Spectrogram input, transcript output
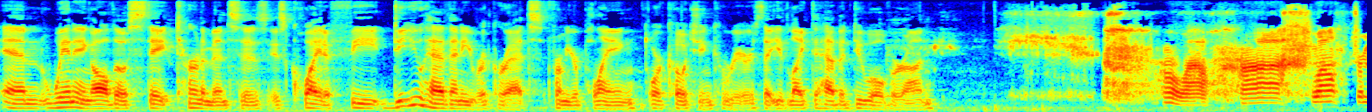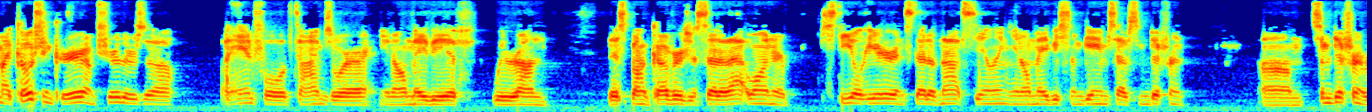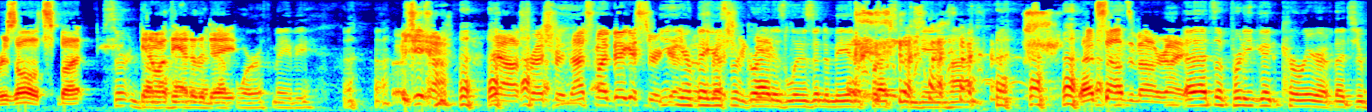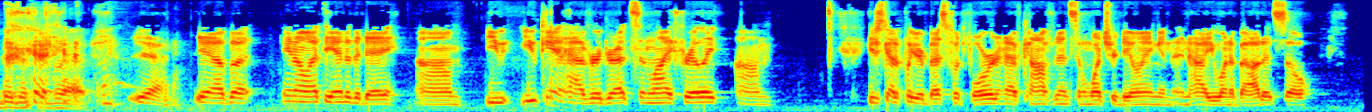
and winning all those state tournaments is is quite a feat. Do you have any regrets from your playing or coaching careers that you'd like to have a do over on? Oh wow. Uh, well, for my coaching career, I'm sure there's a a handful of times where you know maybe if we on this bunk coverage instead of that one, or steal here instead of not stealing, you know maybe some games have some different um, some different results. But certain you know, at the end of the day, worth maybe. yeah, yeah, freshman. That's my biggest regret. Your biggest regret game. is losing to me in a freshman game, huh? that sounds about right. That's a pretty good career if that's your biggest regret. yeah, yeah, but you know, at the end of the day, um, you you can't have regrets in life, really. Um, you just got to put your best foot forward and have confidence in what you're doing and, and how you went about it. So,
